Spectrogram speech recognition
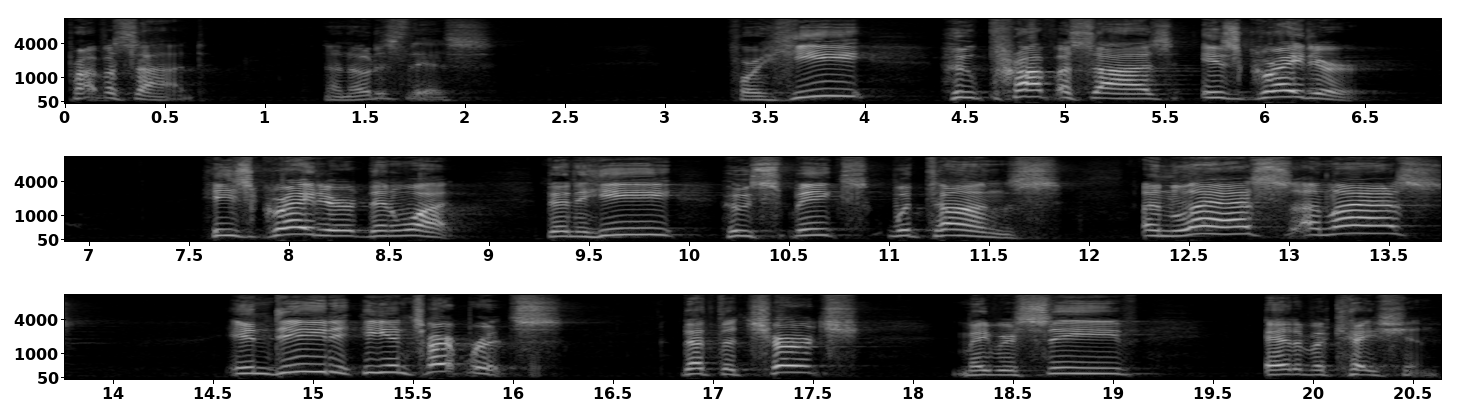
prophesied. Now, notice this. For he who prophesies is greater. He's greater than what? Than he who speaks with tongues. Unless, unless, indeed, he interprets that the church may receive edification.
